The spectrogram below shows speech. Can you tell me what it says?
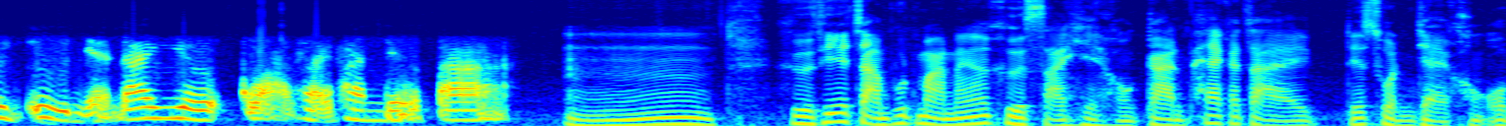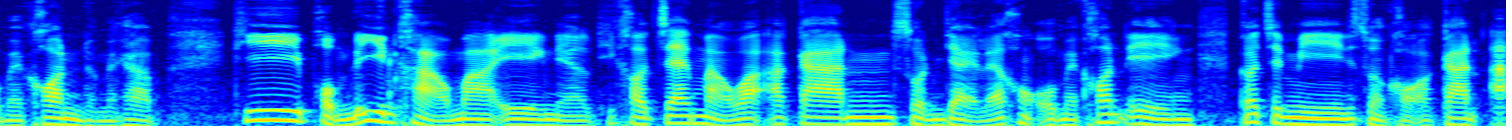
อื่นๆ เนี่ยได้เยอะกว่าสายพันธุ์เดลต้าอืม คือที่อาจารย์พูดมานั่นก็คือสาเหตุของการแพร่กระจายในส่วนใหญ่ของโอมครอนถูกไหมครับ ที่ผมได้ยินข่าวมาเองเนี่ยที่เขาแจ้งมาว่าอาการส่วนใหญ่แล้วของโอมครอนเอง ก็จะมีในส่วนของอาการไอ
